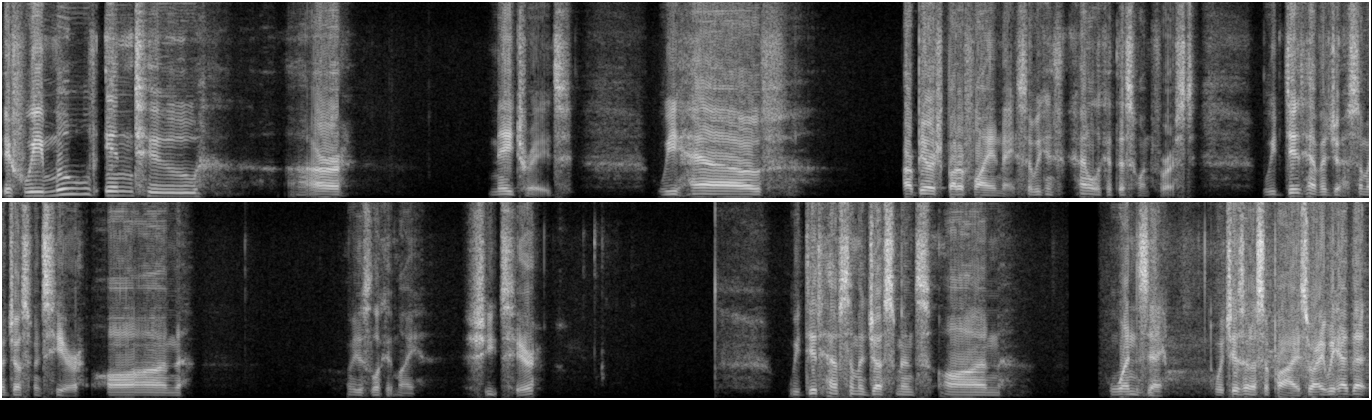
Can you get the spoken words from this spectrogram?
If we move into our May trades, we have our bearish butterfly in May. So we can kind of look at this one first. We did have adjust, some adjustments here on, let me just look at my sheets here. We did have some adjustments on Wednesday, which isn't a surprise, right? We had that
